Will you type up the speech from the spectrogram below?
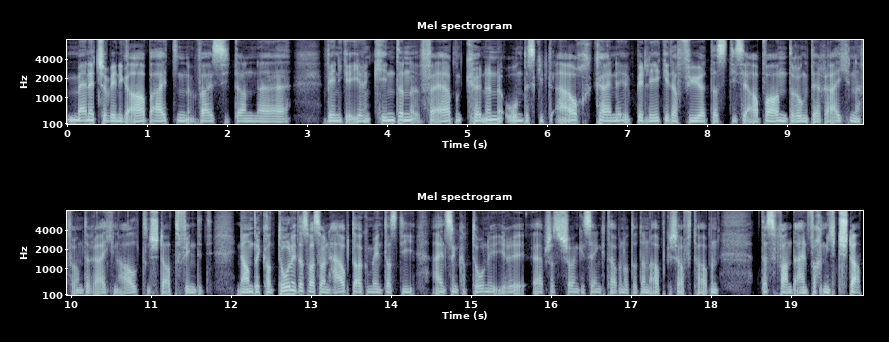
Manager weniger arbeiten, weil sie dann äh, weniger ihren Kindern vererben können. Und es gibt auch keine Belege dafür, dass diese Abwanderung der Reichen, vor allem der reichen Alten, stattfindet in andere Kantone. Das war so ein Hauptargument, dass die einzelnen Kantone ihre Erbschaftssteuern gesenkt haben oder dann abgeschafft haben das fand einfach nicht statt.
